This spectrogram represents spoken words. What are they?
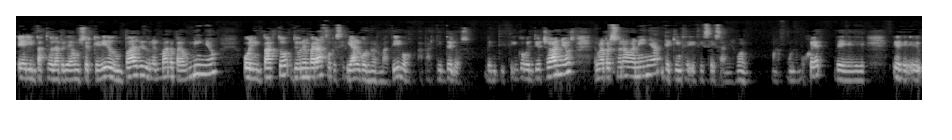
el impacto de la pérdida de un ser querido, de un padre, de un hermano para un niño, o el impacto de un embarazo, que sería algo normativo a partir de los 25, 28 años, en una persona o una niña de 15, 16 años. Bueno, una, mujer de, eh,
